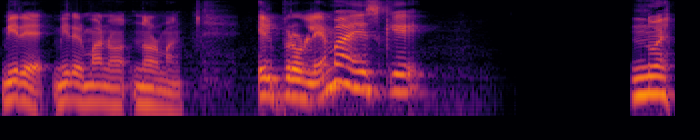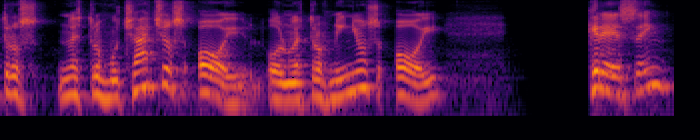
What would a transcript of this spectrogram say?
mire, mire hermano Norman, el problema es que nuestros, nuestros muchachos hoy o nuestros niños hoy crecen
